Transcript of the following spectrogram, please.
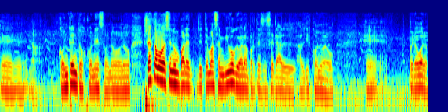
Eh, nada, contentos con eso, no, no. Ya estamos haciendo un par de temas en vivo que van a pertenecer al, al disco nuevo. Eh, pero bueno,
